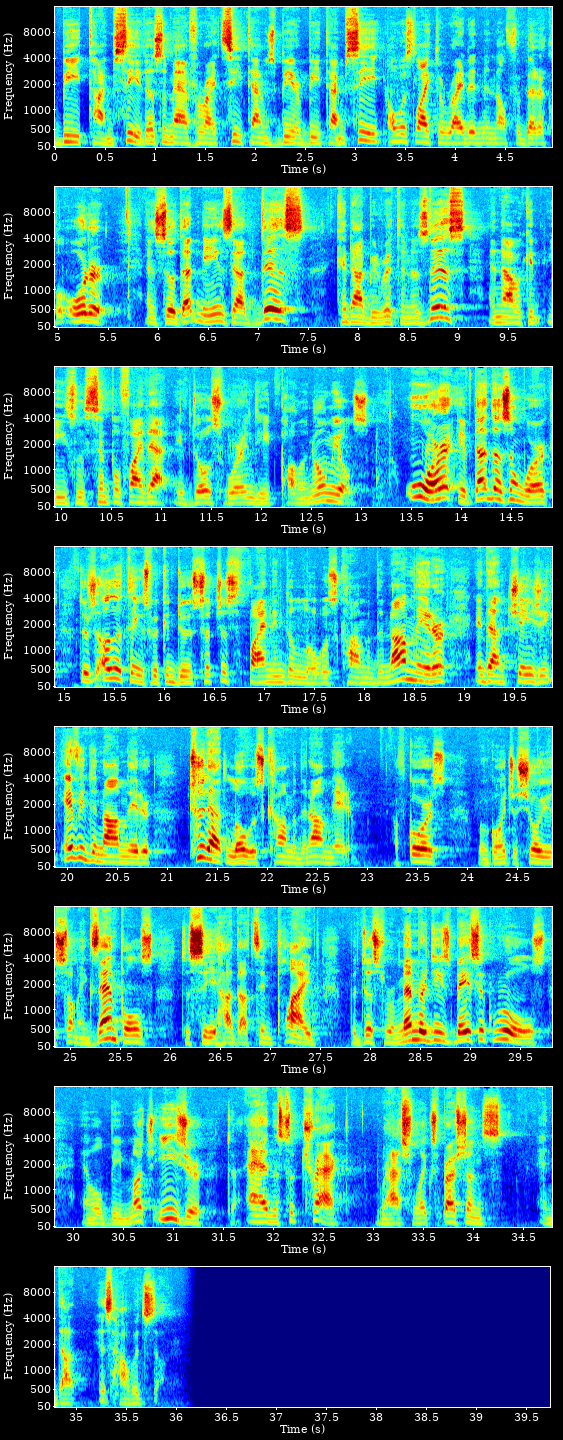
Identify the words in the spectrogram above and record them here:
b times c. It doesn't matter if I write c times b or b times c. I always like to write it in alphabetical order. And so that means that this cannot be written as this, and now we can easily simplify that if those were indeed polynomials. Or if that doesn't work, there's other things we can do, such as finding the lowest common denominator and then changing every denominator to that lowest common denominator. Of course, we're going to show you some examples to see how that's implied, but just remember these basic rules and it will be much easier to add and subtract rational expressions. And that is how it's done.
